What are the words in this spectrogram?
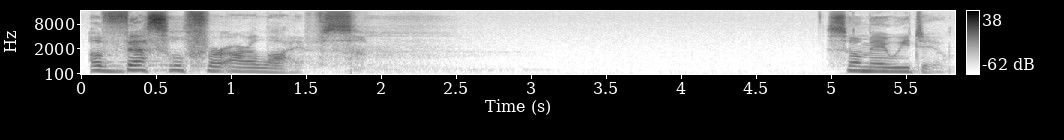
a vessel for our lives. So may we do.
